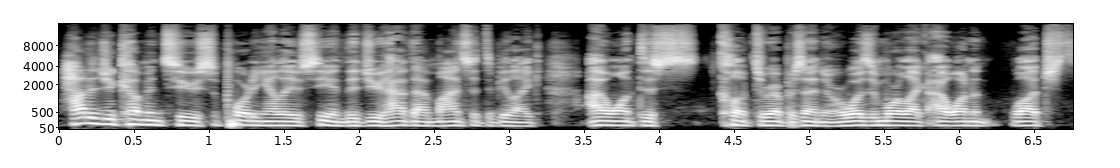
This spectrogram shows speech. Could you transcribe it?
how did you come into supporting LAFC and did you have that mindset to be like I want this club to represent it or was it more like I want to watch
